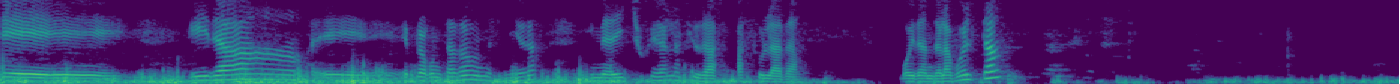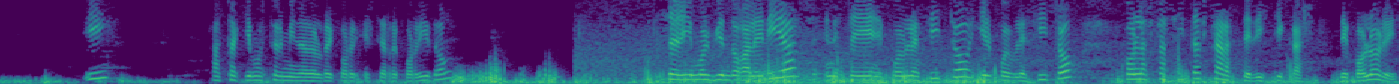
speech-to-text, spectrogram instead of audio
Eh, era, eh, he preguntado a una señora y me ha dicho que era la ciudad azulada. Voy dando la vuelta y hasta aquí hemos terminado este recorrido. Seguimos viendo galerías en este pueblecito y el pueblecito con las casitas características de colores.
